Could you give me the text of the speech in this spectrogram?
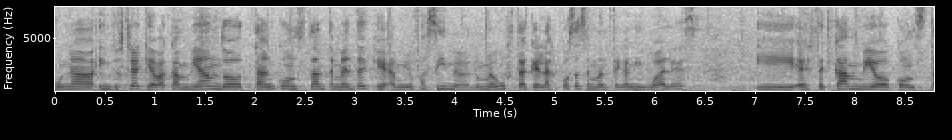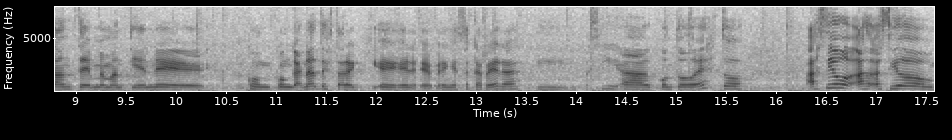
una industria que va cambiando tan constantemente que a mí me fascina. No me gusta que las cosas se mantengan iguales y ese cambio constante me mantiene con, con ganas de estar aquí, eh, en, esa carrera y, pues sí, ah, con todo esto ha sido, ha sido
